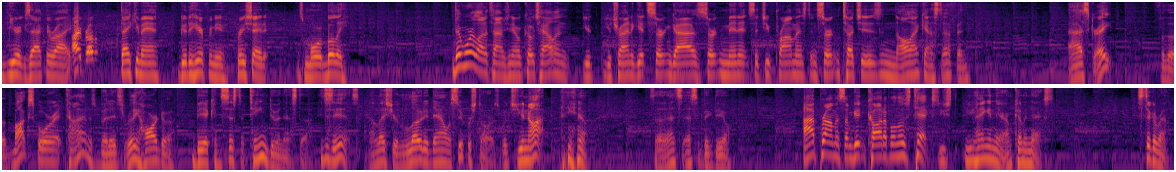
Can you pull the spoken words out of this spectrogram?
You're exactly right. All right, brother. Thank you, man. Good to hear from you. Appreciate it. It's more bully. There were a lot of times, you know, Coach Howland, you're you're trying to get certain guys certain minutes that you promised and certain touches and all that kind of stuff, and that's great for the box score at times, but it's really hard to be a consistent team doing that stuff. It just is, unless you're loaded down with superstars, which you're not, you know. So that's that's a big deal. I promise I'm getting caught up on those texts. You you hang in there. I'm coming next. Stick around.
